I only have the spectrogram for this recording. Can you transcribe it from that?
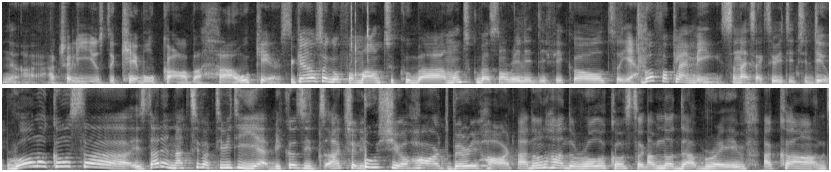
no, I actually used the cable car, but who cares? You can also go for Mount Tsukuba. Mount Tsukuba is not really difficult, so yeah, go for climbing. It's a nice activity to do. Roller coaster, is that an active activity? Yeah, because it actually push your heart very hard. I don't handle roller coaster. I'm not that brave. I can't,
